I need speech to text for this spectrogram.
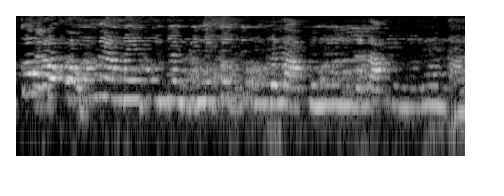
Ikaw baka mamaya mayroon niyang binigay yung lalaki na yung lalaki na yun. Ha?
